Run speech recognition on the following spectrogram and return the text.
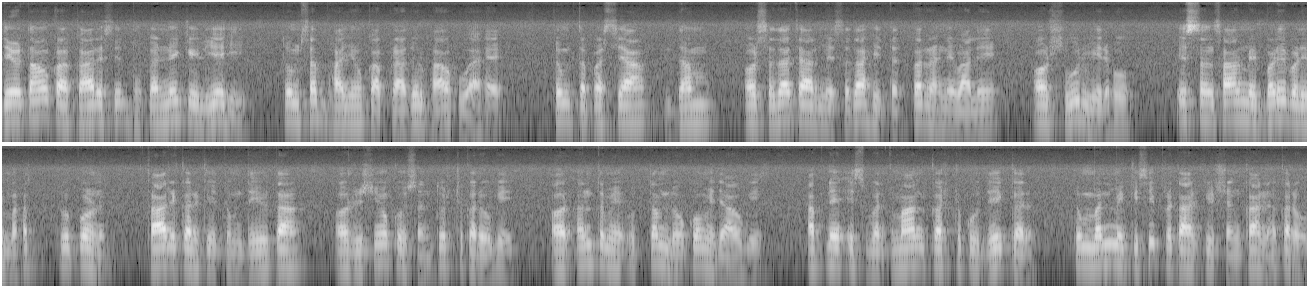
देवताओं का कार्य सिद्ध करने के लिए ही तुम सब भाइयों का प्रादुर्भाव हुआ है। तुम तपस्या, दम और सदाचार में सदा ही तत्पर रहने वाले और सूरवीर हो। इस संसार में बड़े बड़े महत्वपूर्ण कार्य करके तुम देवता और ऋषियों को संतुष्ट करोगे और अंत में उत्तम लोकों में जाओगे। अपने इस वर्तमान कष्ट को देखकर तुम मन में किसी प्रकार की शंका न करो।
